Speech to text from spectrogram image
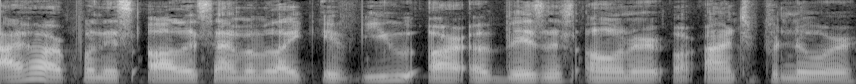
I harp on this all the time. I'm like, if you are a business owner or entrepreneur,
